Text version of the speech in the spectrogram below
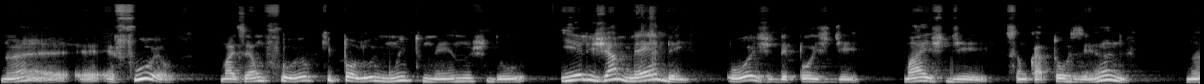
não é, é, é fuel, mas é um fuel que polui muito menos do. E eles já medem hoje, depois de mais de. são 14 anos, né,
